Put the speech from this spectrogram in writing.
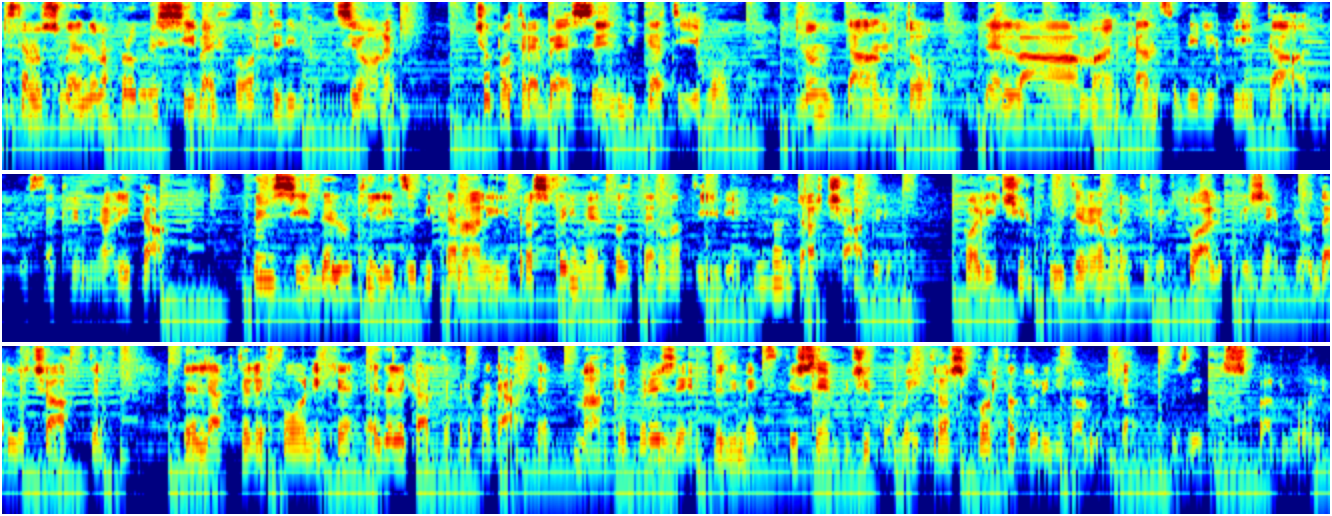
stanno subendo una progressiva e forte diminuzione. Ciò potrebbe essere indicativo non tanto della mancanza di liquidità di questa criminalità, bensì dell'utilizzo di canali di trasferimento alternativi non tracciabili, quali i circuiti delle monete virtuali, per esempio, delle chat, delle app telefoniche e delle carte prepagate, ma anche per esempio di mezzi più semplici come i trasportatori di valuta, cosiddetti spalloni.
